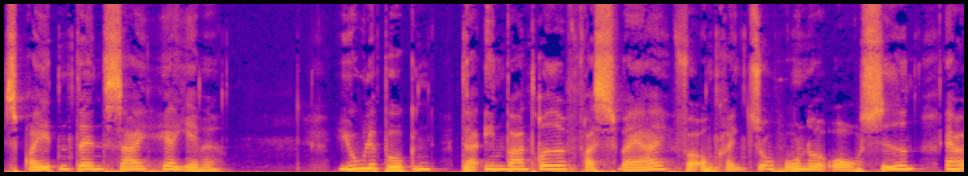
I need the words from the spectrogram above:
spredte den sig herhjemme. Julebukken, der indvandrede fra Sverige for omkring 200 år siden, er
